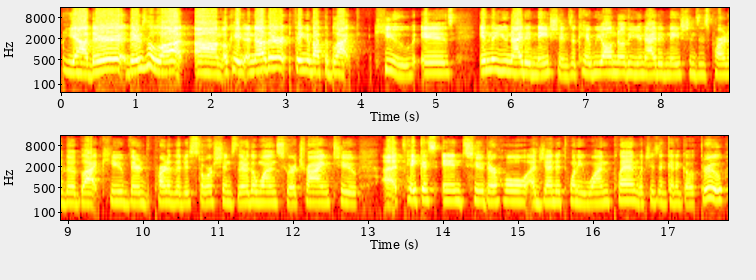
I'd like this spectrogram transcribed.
yeah, there there's a lot. Um, okay, another thing about the black cube is in the United Nations. Okay, we all know the United Nations is part of the black cube. They're part of the distortions. They're the ones who are trying to uh, take us into their whole Agenda 21 plan, which isn't going to go through.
